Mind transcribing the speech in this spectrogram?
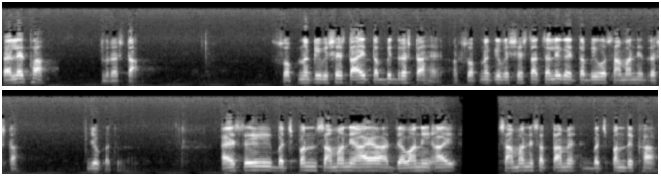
पहले था, दृष्टा। स्वप्न की विशेषता आई, तब भी दृष्टा है, और स्वप्न की विशेषता चली गई, तब भी वो सामान्य दृष्टा। जो कहते ऐसे ही बचपन सामान्य आया, जवानी आई, सामान्य सत्ता में बचपन दिखा,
